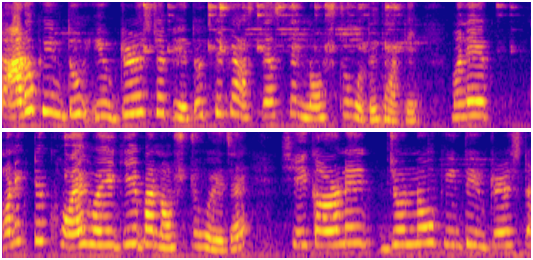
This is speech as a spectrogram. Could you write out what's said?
তারও কিন্তু ইউটেরাসটা ভেতর থেকে আস্তে আস্তে নষ্ট হতে থাকে। মানে অনেকটা ক্ষয় হয়ে গিয়ে বা নষ্ট হয়ে যায়। সেই কারণের জন্যও কিন্তু ইউটেরাসটা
